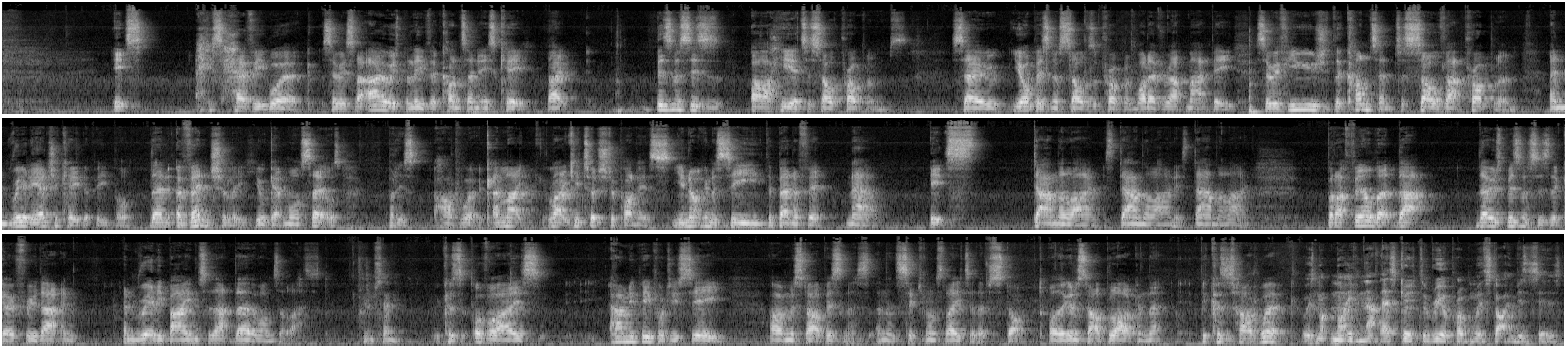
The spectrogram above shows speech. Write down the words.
it's it's heavy work. So it's like I always believe that content is key. Like businesses are here to solve problems. So your business solves a problem, whatever that might be. So if you use the content to solve that problem and really educate the people, then eventually you'll get more sales. But it's hard work, and like like you touched upon, it's you're not going to see the benefit now. It's down the line. It's down the line. It's down the line. But I feel that that those businesses that go through that and and really buy into that, they're the ones that last. 100%. Because otherwise, how many people do you see? Oh, I'm going to start a business, and then six months later they've stopped, or they're going to start a blog, and that because it's hard work. Well, it's not, not even that. Let's go to the real problem with starting businesses.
